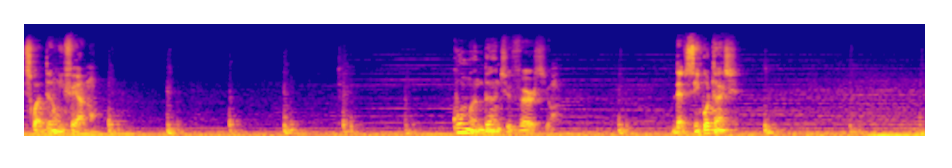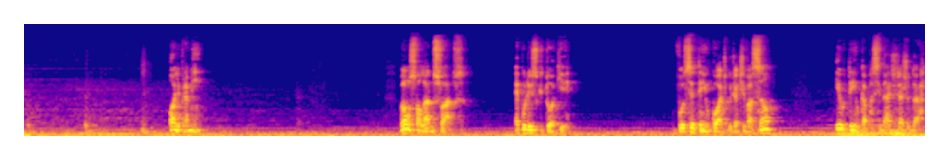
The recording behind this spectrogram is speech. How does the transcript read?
Esquadrão Inferno. Comandante Versio. Deve ser importante. Olhe para mim. Vamos falar dos fatos. É por isso que estou aqui. Você tem o código de ativação? Eu tenho capacidade de ajudar.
